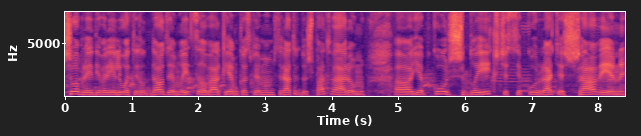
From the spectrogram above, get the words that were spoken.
šobrīd jau arī ļoti daudziem līdzcilvēkiem, kas pie mums ir atraduši patvērumu, jebkurš blīkšķis, jebkuru raķešu šāvieni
